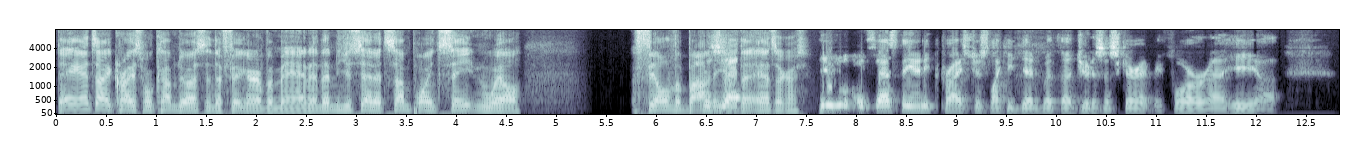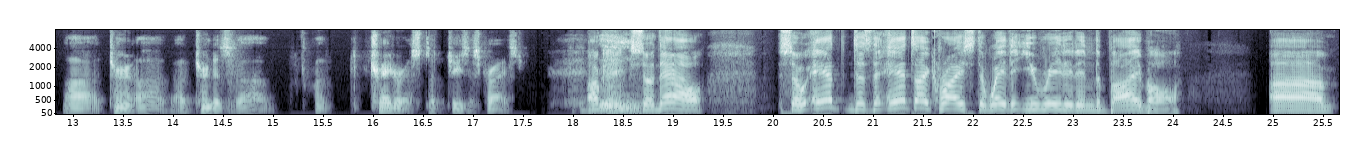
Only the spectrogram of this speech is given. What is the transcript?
The antichrist will come to us in the figure of a man, and then you said at some point Satan will fill the body of the antichrist. He will possess the Antichrist just like he did with uh, Judas Iscariot before uh, he uh, uh, turn, uh, uh, turned his uh, uh, traitorous to Jesus Christ. Okay, so now, so ant, does the Antichrist, the way that you read it in the Bible, um,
